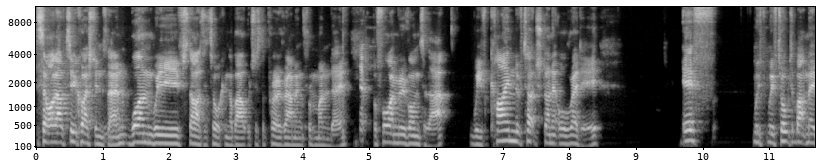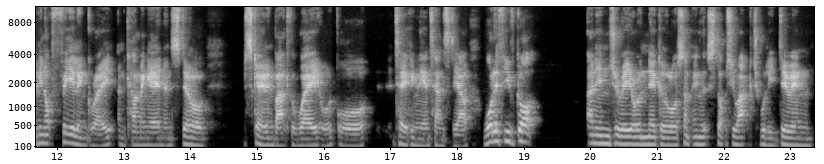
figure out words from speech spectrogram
so I'll have two questions then. One we've started talking about, which is the programming from Monday. Yep. Before I move on to that, we've kind of touched on it already. If we've we've talked about maybe not feeling great and coming in and still scaling back the weight or or taking the intensity out. What if you've got an injury or a niggle or something that stops you actually doing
